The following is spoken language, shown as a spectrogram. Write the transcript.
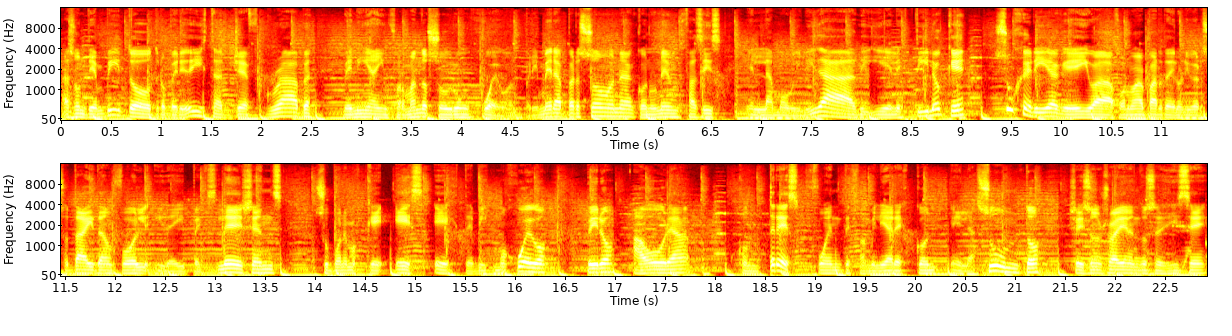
Hace un tiempito, otro periodista, Jeff Grubb, venía informando sobre un juego en primera persona con un énfasis en la movilidad y el estilo que sugería que iba a formar parte del universo Titanfall y de Apex Legends. Suponemos que es este mismo juego, pero ahora con tres fuentes familiares con el asunto. Jason Schreier entonces dice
